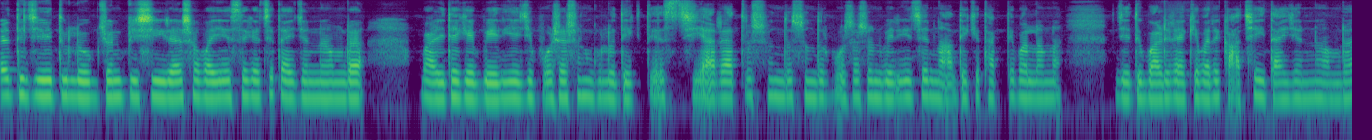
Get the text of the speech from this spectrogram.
বাড়িতে যেহেতু লোকজন, পিসিরা সবাই এসে গেছে, তাই জন্য আমরা বাড়ি থেকে বেরিয়ে যে প্রশাসনগুলো দেখতে এসেছি, আর এত সুন্দর সুন্দর প্রশাসন বেরিয়েছে, না দেখে থাকতে পারলাম না। যেহেতু বাড়ির একেবারে কাছেই, তাই জন্য আমরা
